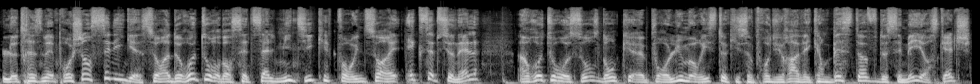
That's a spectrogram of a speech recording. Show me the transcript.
Le 13 mai prochain, Selig sera de retour dans cette salle mythique pour une soirée exceptionnelle. Un retour aux sources donc pour l'humoriste qui se produira avec un best-of de ses meilleurs sketchs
